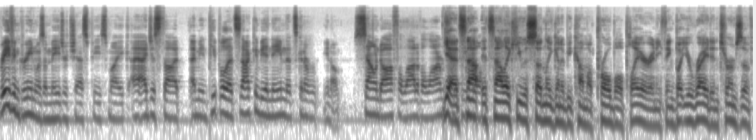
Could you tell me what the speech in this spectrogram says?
Raven Greene was a major chess piece, Mike. I, I just thought, I mean, people, that's not going to be a name that's going to, you know, sound off a lot of alarms. Yeah, it's not it's not like he was suddenly going to become a Pro Bowl player or anything, but you're right in terms of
